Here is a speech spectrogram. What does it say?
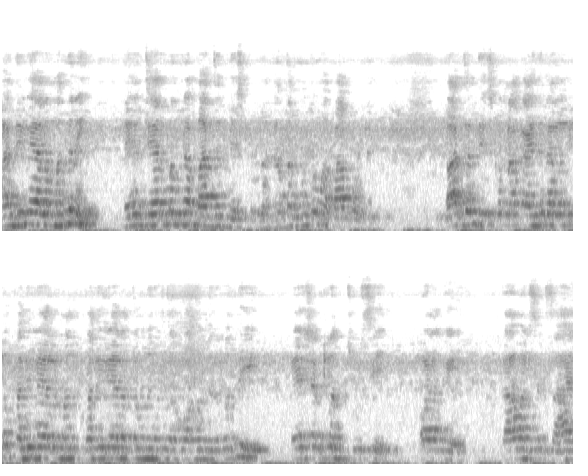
పదివేల మందిని నేను చైర్మన్గా బాధ్యత తీసుకున్నాను. అంతకుముందు మా పాప ఉండేది. బాధ్యత తీసుకున్నాక ఐదు నెలల్లో పదివేల మంది పదివేల తొమ్మిది వందల పంతొమ్మిది మంది పేషెంట్లను చూసి వాళ్ళకి కావలసిన సహాయ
